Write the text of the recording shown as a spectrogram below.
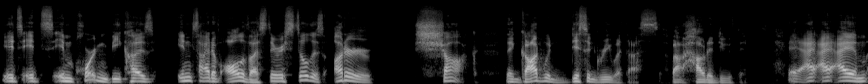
It's it's important because inside of all of us there is still this utter shock that God would disagree with us about how to do things. I, I, am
